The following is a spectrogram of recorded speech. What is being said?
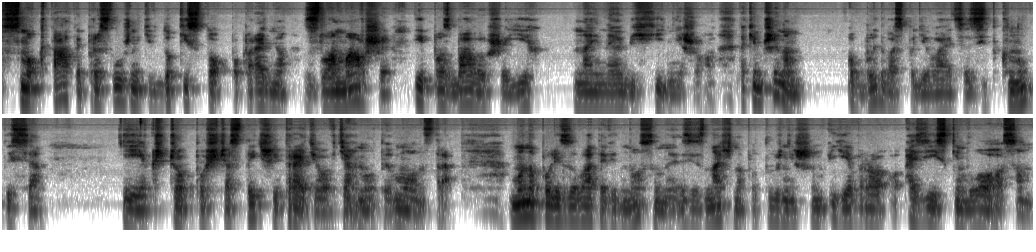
смоктати прислужників до кісток, попередньо зламавши і позбавивши їх найнеобхіднішого. Таким чином, обидва сподіваються зіткнутися. І якщо пощастить ще й третього втягнути монстра, монополізувати відносини зі значно потужнішим євроазійським логосом,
